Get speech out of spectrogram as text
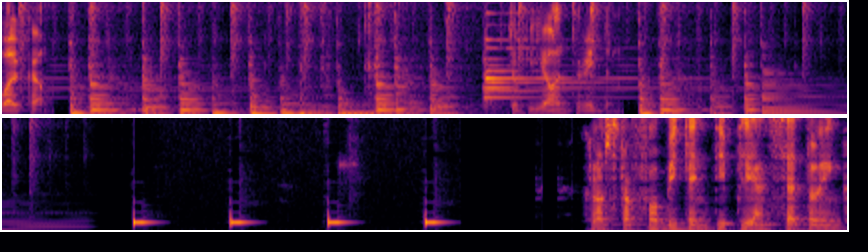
Welcome to Beyond Rhythm. Claustrophobic and deeply unsettling,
